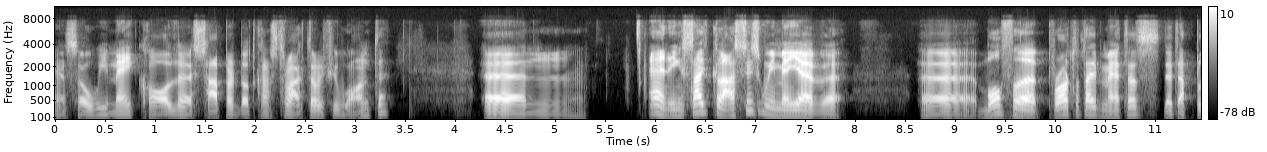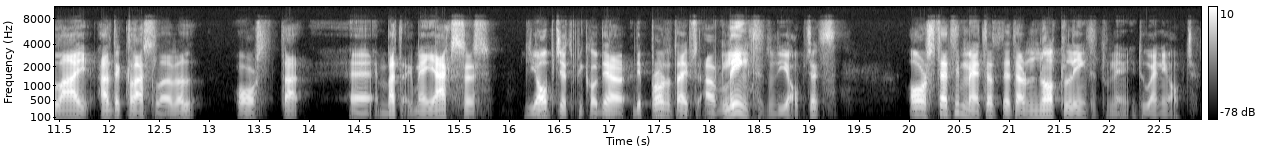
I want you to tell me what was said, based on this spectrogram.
and so we may call the super.constructor if you want um, and inside classes, we may have uh, uh, both uh, prototype methods that apply at the class level or uh, but may access the objects because are, the prototypes are linked to the objects or static methods that are not linked to any, to any object.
